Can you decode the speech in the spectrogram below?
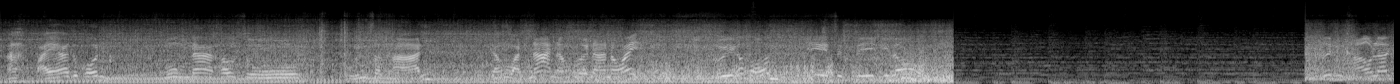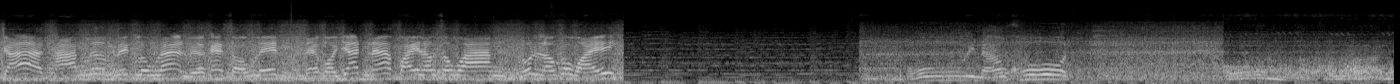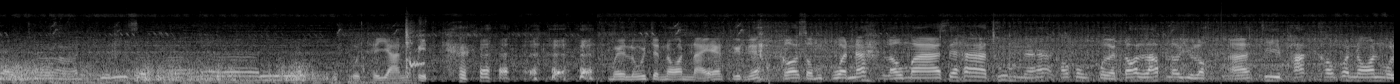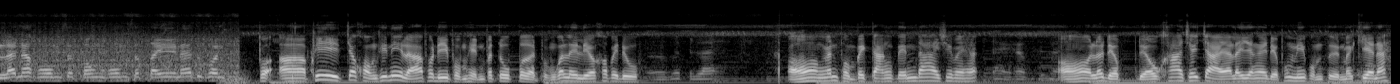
อะไปฮะทุกคนมุ่งหน้าเข้าสู่ศูนย์สถาน จังหวัดน่านอำเภอนาน้อยลุยครับผม 24 กิโล ลือแค่ 2 เลน แต่บ่ยันนะ ไฟเราสว่าง รถเราก็ไหว โอ้ย หนาวโคตรโอ้ยอุทยานปิด ไม่รู้จะนอนไหนอะคืนเนี้ยก็สมควรนะ เรามาเสียห้าทุ่มนะฮะเขาคงเปิดต้อนรับเราอยู่หรอกอ่าที่พักเขาก็นอนหมดแล้วนะโฮมสตงโฮมสเตย์นะทุกคนอ่าพี่เจ้าของที่นี่เหรอพอดีผมเห็นประตูเปิดผมก็เลยเลี้ยวเข้าไปดูเออไม่เป็นไรอ๋องั้นผมไปกางเต็นท์ได้ใช่ไหมฮะได้ครับอ๋อแล้วเดี๋ยวเดี๋ยวค่าใช้จ่ายอะไรยังไงเดี๋ยวพรุ่งนี้ผมตื่นมาเคลียร์นะ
